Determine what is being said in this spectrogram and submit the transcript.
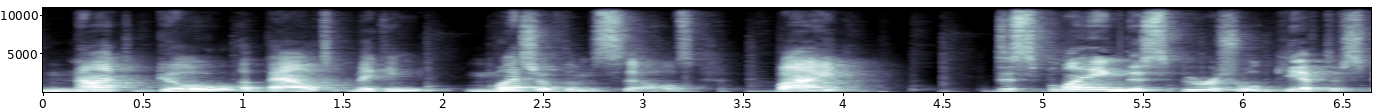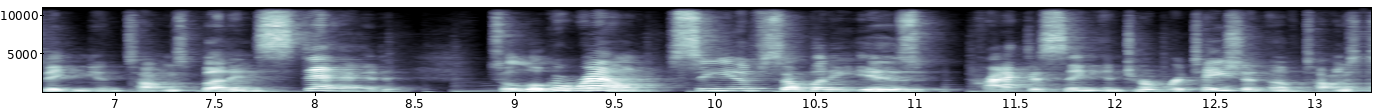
not go about making much of themselves by displaying this spiritual gift of speaking in tongues, but instead to look around, see if somebody is practicing interpretation of tongues,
